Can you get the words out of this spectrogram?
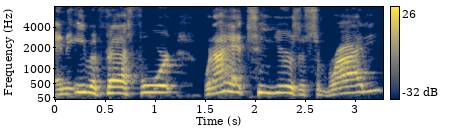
And even fast forward, when I had two years of sobriety,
